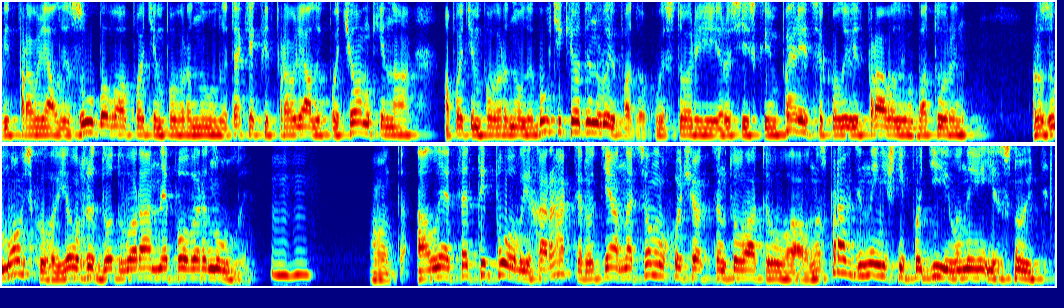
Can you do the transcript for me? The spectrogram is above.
відправляли Зубова, потім повернули, так як відправляли Потьомкіна, а потім повернули. Був тільки один випадок в історії Російської імперії. Це коли відправили в Батурин Розумовського, його вже до двора не повернули. Угу. От. Але це типовий характер. От я на цьому хочу акцентувати увагу. Насправді нинішні події вони існують.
